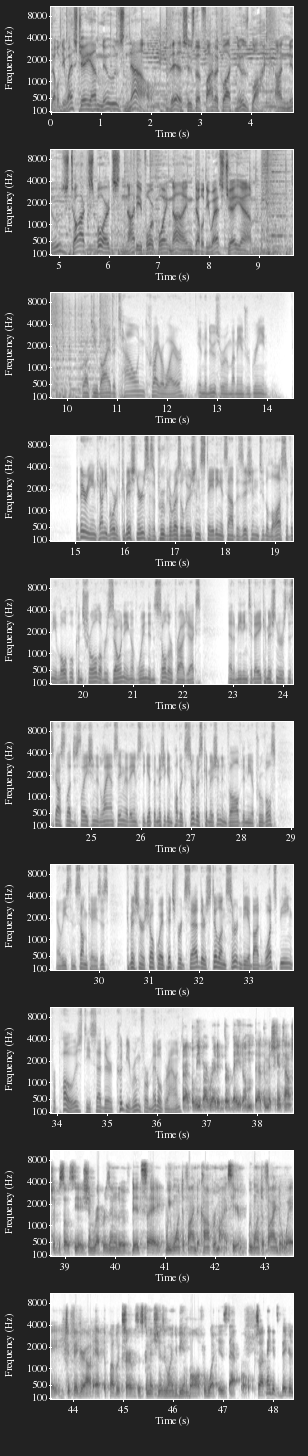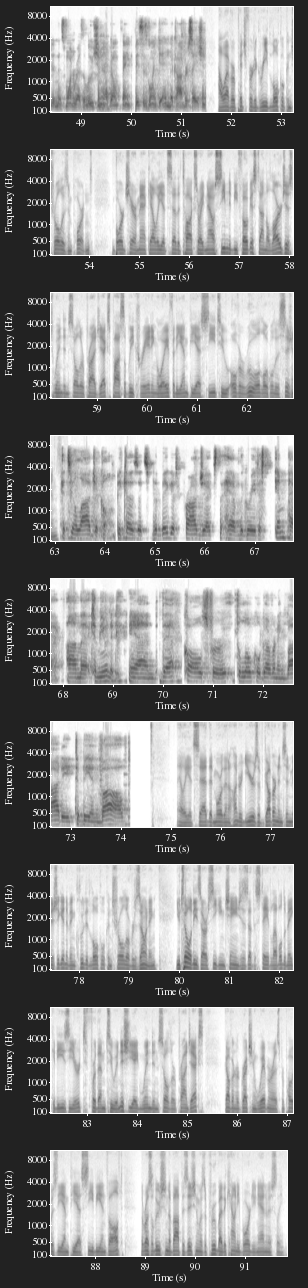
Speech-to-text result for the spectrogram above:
WSJM News Now. This is the 5 o'clock news block on News Talk Sports 94.9 WSJM. Brought to you by the Town Crier Wire. In the newsroom, I'm Andrew Green. The Berrien County Board of Commissioners has approved a resolution stating its opposition to the loss of any local control over zoning of wind and solar projects. At a meeting today, commissioners discussed legislation in Lansing that aims to get the Michigan Public Service Commission involved in the approvals at least in some cases. Commissioner Chokwe Pitchford said there's still uncertainty about what's being proposed. He said there could be room for middle ground. I believe I read it verbatim that the Michigan Township Association representative did say we want to find a compromise here. We want to find a way to figure out if the Public Services Commission is going to be involved. What is that role? So I think it's bigger than this one resolution, and I don't think this is going to end the conversation. However, Pitchford agreed local control is important. Board Chair Mac Elliott said the talks right now seem to be focused on the largest wind and solar projects, possibly creating a way for the MPSC to overrule local decisions. It's illogical because it's the biggest projects that have the greatest impact on that community. And that calls for the local governing body to be involved. Elliott said that more than 100 years of governance in Michigan have included local control over zoning. Utilities are seeking changes at the state level to make it easier to, for them to initiate wind and solar projects. Governor Gretchen Whitmer has proposed the MPSC be involved. The resolution of opposition was approved by the county board unanimously.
